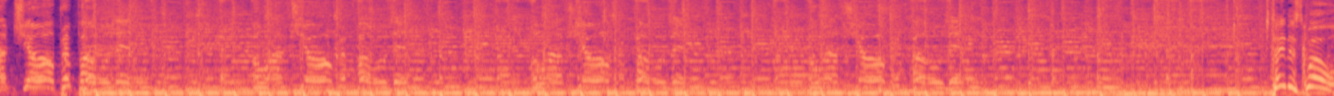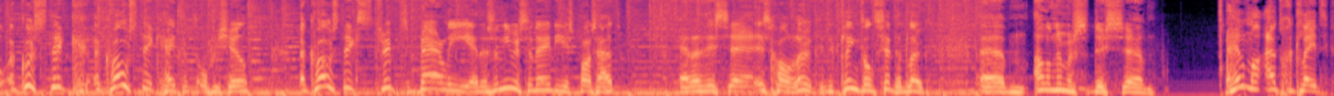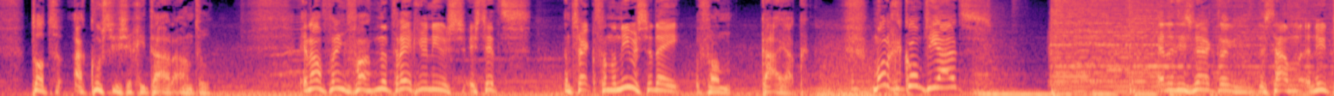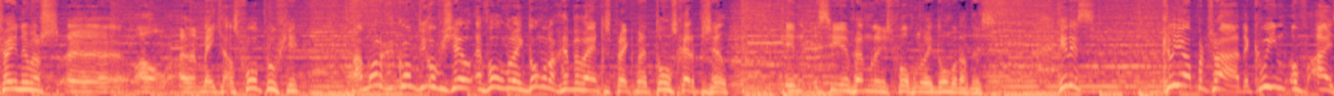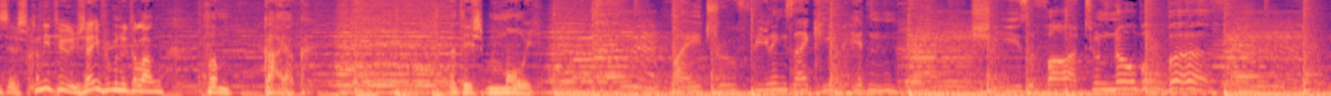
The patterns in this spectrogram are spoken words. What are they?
what you're proposing. What you're proposing. What you're proposing. What you're proposing. Status Quo Acoustic, Aquostic heet het officieel. Acoustic Stripped Barely. En dat is een nieuwe cd, die is pas uit. En dat is, eh, is gewoon leuk. Het klinkt ontzettend leuk. Ehm, alle nummers dus eh, helemaal uitgekleed tot akoestische gitaar aan toe. In aflevering van het regio nieuws is dit een track van de nieuwe cd van Kajak. Morgen komt hij uit. En het is werkelijk, er staan nu twee nummers eh, al een beetje als voorproefje. Maar morgen komt hij officieel en volgende week donderdag hebben wij een gesprek met Ton Scherpenzeel in CFM Lunch. Volgende week donderdag dus. Hier is Cleopatra, the Queen of Isis. Geniet u zeven minuten lang van Kajak. Het is mooi. Feelings I keep hidden. She's a far too noble birth.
